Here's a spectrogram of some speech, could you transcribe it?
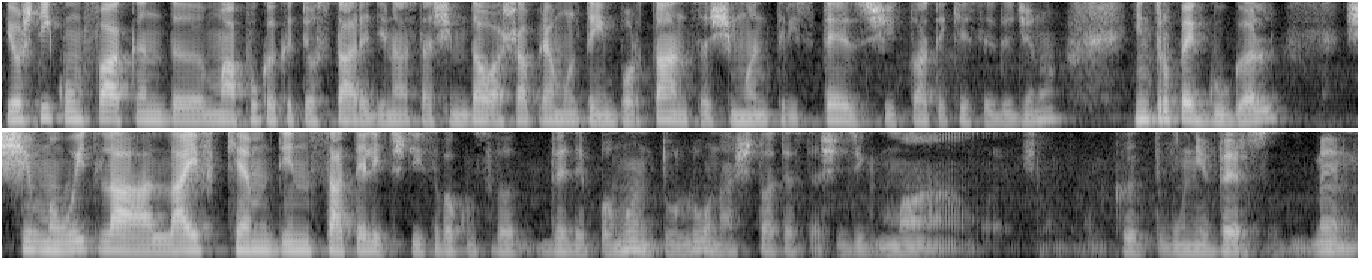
Eu știi cum fac când uh, mă apucă câte o stare din asta și îmi dau așa prea multă importanță și mă întristez și toate chestiile de genul. Intru pe Google și mă uit la live cam din satelit, știi, să văd cum se vă- vede pământul, luna și toate astea și zic, mamă, ești nebun, cât univers, man,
